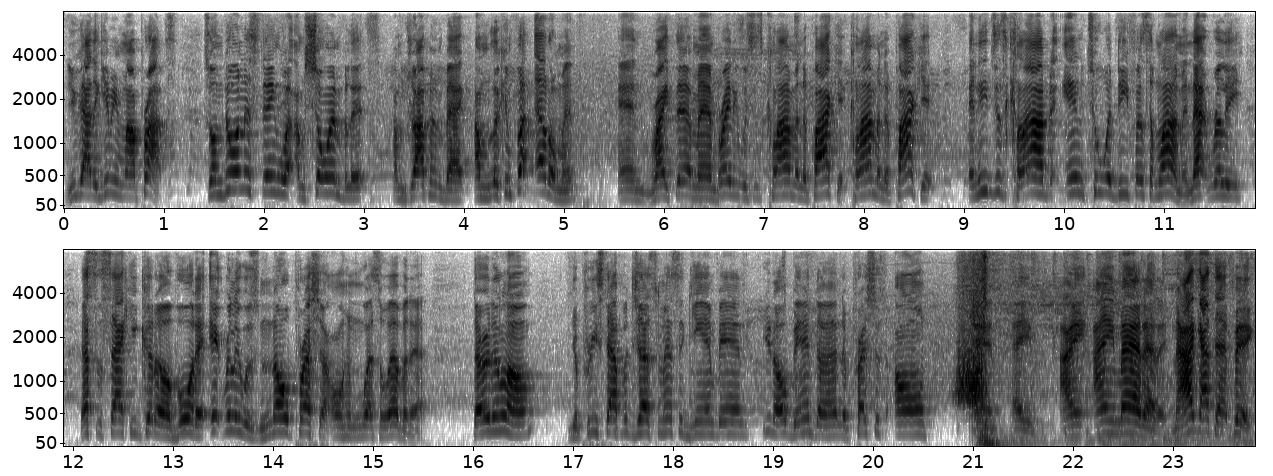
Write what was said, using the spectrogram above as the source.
You got to give me my props. So I'm doing this thing where I'm showing blitz. I'm dropping back. I'm looking for Edelman. And right there, man, Brady was just climbing the pocket, climbing the pocket and he just climbed into a defensive lineman. That really, that's the sack he could have avoided. It really was no pressure on him whatsoever there. Third and long, your pre-snap adjustments again being, you know, being done. The pressure's on, and hey, I ain't, I ain't mad at it. Now I got that pick,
